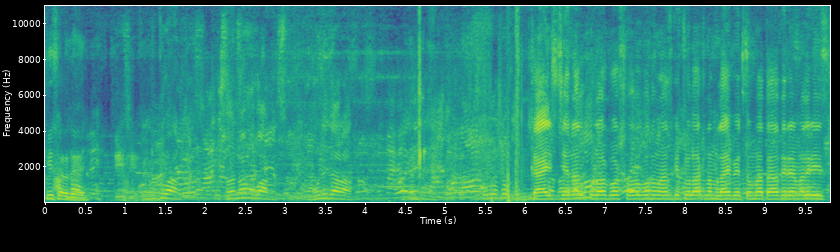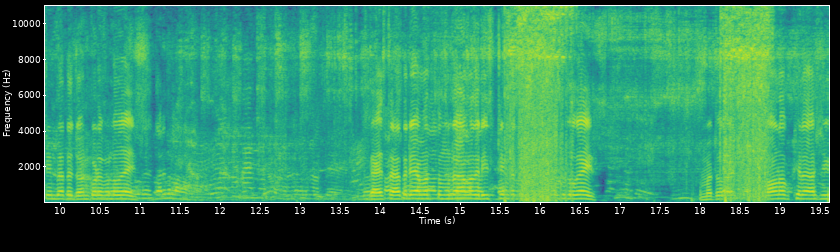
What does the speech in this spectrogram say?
কি? দেয়? গাইস চ্যানেল খোলার পর সর্বপ্রথম আজকে চলে আসলাম লাইভে তোমরা তাড়াতাড়ি আমাদের স্ট্রিমটাতে জয়েন করে ফেলো গাইস গাইস তাড়াতাড়ি আমার তোমরা আমাদের স্ট্রিমটাতে ফেলো গাইস আমরা চলে আসলাম অফ খেলে আসি।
